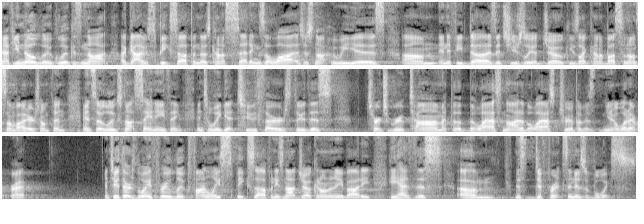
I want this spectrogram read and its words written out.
Now, if you know Luke, Luke is not a guy who speaks up in those kind of settings a lot. It's just not who he is. Um, and if he does, it's usually a joke. He's like kind of busting on somebody or something. And so Luke's not saying anything until we get two thirds through this church group time at the, the last night of the last trip of his, you know, whatever, right? And two thirds of the way through, Luke finally speaks up, and he's not joking on anybody. He has this, um, this difference in his voice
